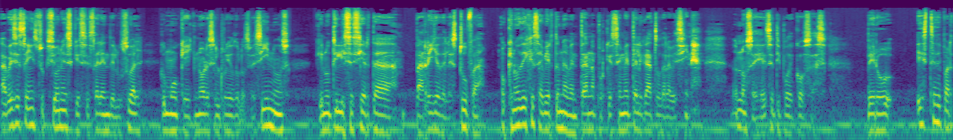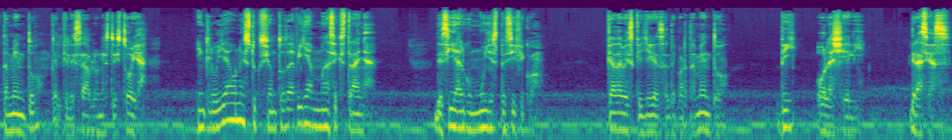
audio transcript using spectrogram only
A veces hay instrucciones que se salen del usual, como que ignores el ruido de los vecinos, que no utilices cierta parrilla de la estufa, o que no dejes abierta una ventana porque se mete el gato de la vecina. No sé, ese tipo de cosas. Pero este departamento del que les hablo en esta historia incluía una instrucción todavía más extraña. Decía algo muy específico. Cada vez que llegues al departamento, di hola Shelly. Gracias.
